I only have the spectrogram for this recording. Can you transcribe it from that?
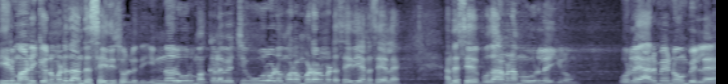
தீர்மானிக்கணும்னு தான் அந்த செய்தி சொல்லுது. இன்னொரு ஊர் மக்களை வச்சு ஊரோட முரம்படணும்ன்ற செய்தி என்ன செய்யலை? அந்த செய்தி உதாரணமாக நம்ம ஊரில் இருக்கிறோம். ஊரில் யாருமே நோம்பு இல்லை.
